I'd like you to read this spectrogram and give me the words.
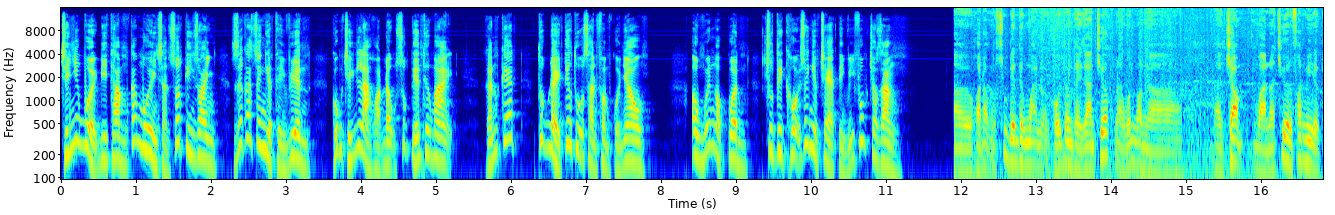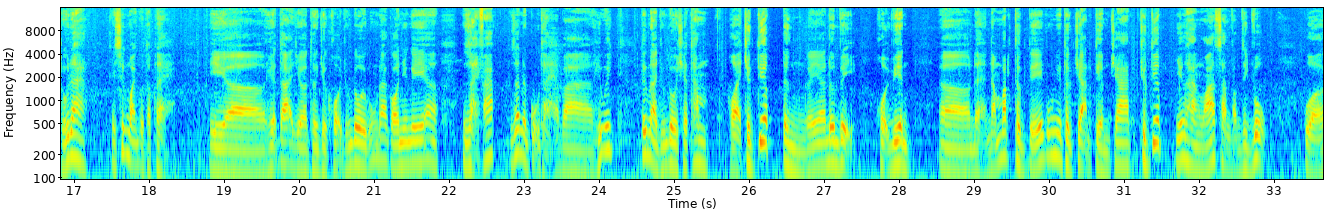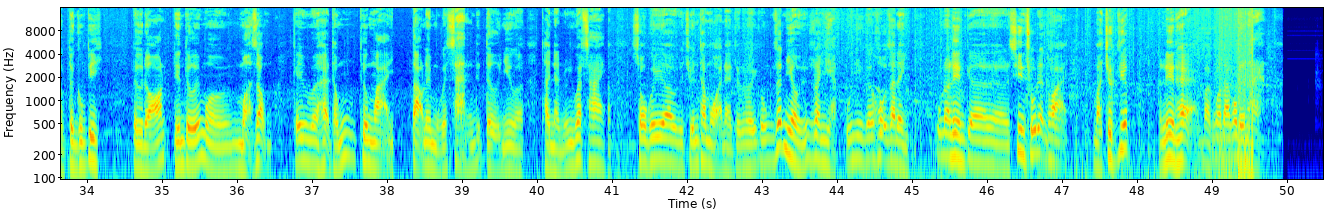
Chính những buổi đi thăm các mô hình sản xuất kinh doanh giữa các doanh nghiệp thành viên cũng chính là hoạt động xúc tiến thương mại, gắn kết, thúc đẩy tiêu thụ sản phẩm của nhau. Ông Nguyễn Ngọc Quân, Chủ tịch Hội Doanh nghiệp trẻ tỉnh Vĩnh Phúc cho rằng ờ, hoạt động xúc tiến thương mại nội khối trong thời gian trước là vẫn còn ờ, ờ, chậm và nó chưa phát huy được tối đa cái sức mạnh của tập thể. Thì hiện tại thì thường trực hội chúng tôi cũng đã có những cái giải pháp rất là cụ thể và hữu ích, tức là chúng tôi sẽ thăm hỏi trực tiếp từng cái đơn vị hội viên Ờ, để nắm bắt thực tế cũng như thực trạng kiểm tra trực tiếp những hàng hóa sản phẩm dịch vụ của từng công ty. Từ đó tiến tới mở rộng cái hệ thống thương mại tạo lên một cái sàn điện tử như thành lập những website. Sau cái ờ, chuyến thăm hỏi này tôi thấy cũng rất nhiều những doanh nghiệp cũng như các hộ gia đình cũng đã lên ờ, xin số điện thoại và trực tiếp liên hệ và cũng đã có đơn hàng.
